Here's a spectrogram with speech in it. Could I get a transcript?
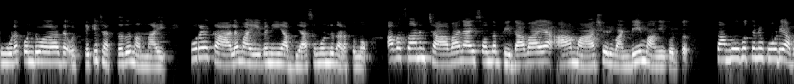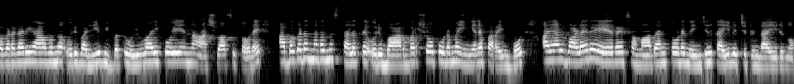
കൂടെ കൊണ്ടുപോകാതെ ഒറ്റയ്ക്ക് ചത്തത് നന്നായി. കുറെ കാലമായി ഇവൻ ഈ അഭ്യാസം കൊണ്ട് നടക്കുന്നു. അവസാനം ചാവാനായി സ്വന്തം പിതാവായ ആ മാഷ് ഒരു വണ്ടിയും വാങ്ങിക്കൊടുത്തു. സമൂഹത്തിന് കൂടി അപകടകാരിയാവുന്ന ഒരു വലിയ വിപത്ത് ഒഴിവായിപ്പോയേ എന്ന ആശ്വാസത്തോടെ അപകടം നടന്ന സ്ഥലത്തെ ഒരു ബാർബർ ഷോപ്പ് ഉടമ ഇങ്ങനെ പറയുമ്പോൾ അയാൾ വളരെയേറെ സമാധാനത്തോടെ നെഞ്ചിൽ കൈവച്ചിട്ടുണ്ടായിരുന്നു.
